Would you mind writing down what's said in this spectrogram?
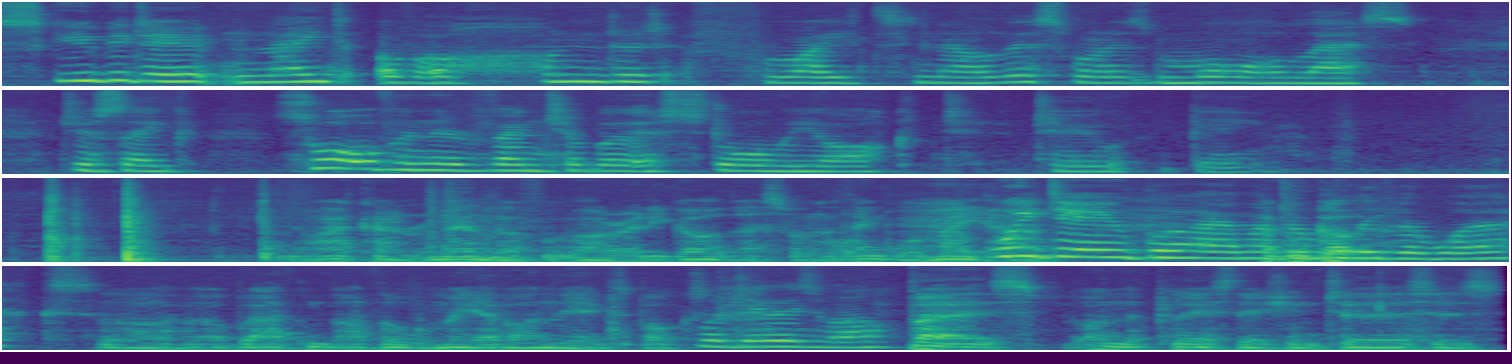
Scooby Doo Night of a Hundred Frights. Now this one is more or less just like sort of an adventure but a story arc to game. No, I can't remember if we've already got this one. I think we might have. We do, but um, I Have don't believe it works. So I, I, I thought we might have it on the Xbox. We do as well. But it's on the PlayStation 2. This is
